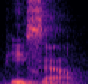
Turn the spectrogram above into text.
Peace out.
